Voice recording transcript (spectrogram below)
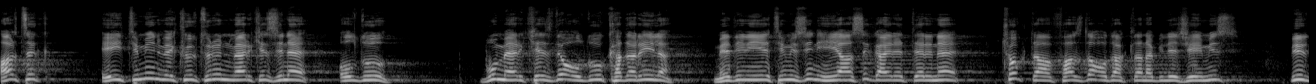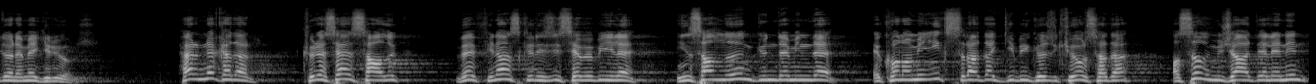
artık eğitimin ve kültürün merkezine olduğu, bu merkezde olduğu kadarıyla medeniyetimizin ihyası gayretlerine çok daha fazla odaklanabileceğimiz bir döneme giriyoruz. Her ne kadar küresel sağlık ve finans krizi sebebiyle insanlığın gündeminde ekonomi ilk sırada gibi gözüküyorsa da asıl mücadelenin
